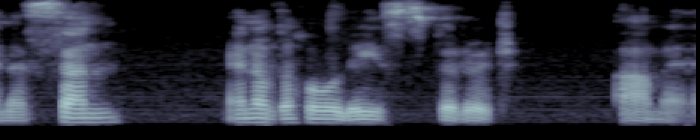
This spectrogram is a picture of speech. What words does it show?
and the Son, and of the Holy Spirit. Amen.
